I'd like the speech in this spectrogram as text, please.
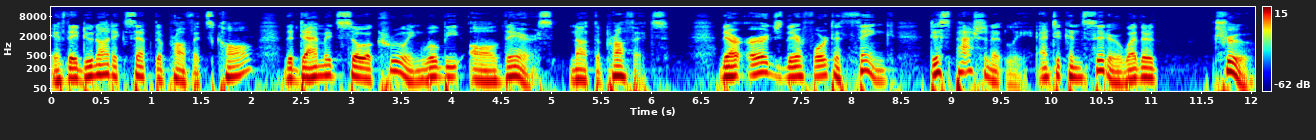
If they do not accept the Prophet's call, the damage so accruing will be all theirs, not the Prophet's. They are urged therefore to think dispassionately and to consider whether true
